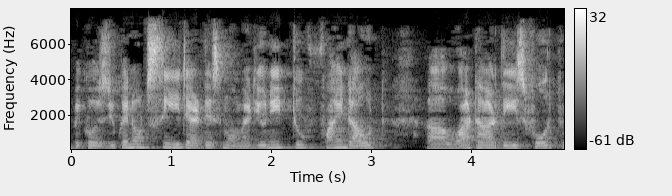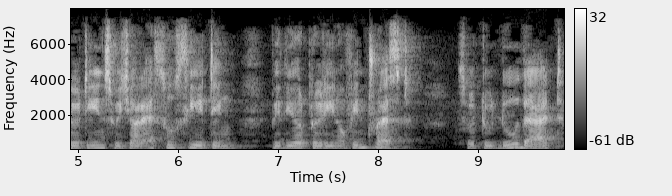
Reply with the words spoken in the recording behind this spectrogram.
because you cannot see it at this moment you need to find out uh, what are these four proteins which are associating with your protein of interest. So to do that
